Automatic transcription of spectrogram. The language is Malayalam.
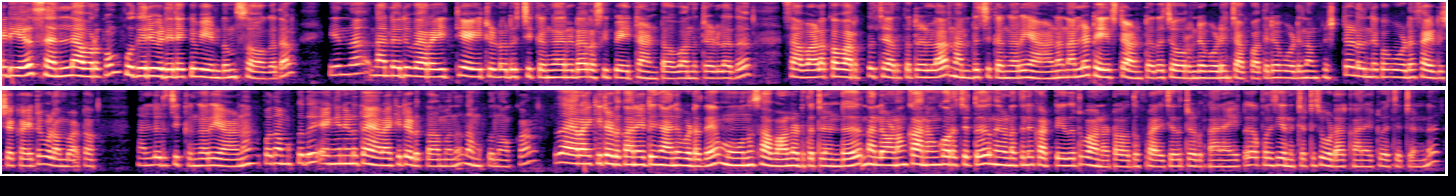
ഹായ് ഡിയേഴ്സ് എല്ലാവർക്കും പുതിയൊരു വീഡിയോയിലേക്ക് വീണ്ടും സ്വാഗതം. ഇന്ന് നല്ലൊരു വെറൈറ്റി ആയിട്ടുള്ള ഒരു ചിക്കൻ കറിയുടെ റെസിപ്പി ആയിട്ടാണ് കേട്ടോ വന്നിട്ടുള്ളത്. സവാളൊക്കെ വറുത്ത് ചേർത്തിട്ടുള്ള നല്ലൊരു ചിക്കൻ കറിയാണ് നല്ല ടേസ്റ്റാണ് കേട്ടോ ഇത്. ചോറിന്റെ കൂടെയും ചപ്പാത്തിന്റെ കൂടെയും. നമുക്ക് ഇഷ്ടമുള്ളതിന്റെ ഒക്കെ കൂടെ സൈഡ് ഡിഷൊക്കെ ആയിട്ട് വിളമ്പാം കേട്ടോ നല്ലൊരു ചിക്കൻ കറിയാണ് അപ്പോൾ നമുക്കിത് എങ്ങനെയാണ് തയ്യാറാക്കിയിട്ട് എടുക്കാമെന്ന് നമുക്ക് നോക്കാം. തയ്യാറാക്കിയിട്ട് എടുക്കാനായിട്ട് ഞാനിവിടെ മൂന്ന് സവാള എടുത്തിട്ടുണ്ട്. നല്ലോണം കനം കുറച്ചിട്ട് നീളത്തിൽ കട്ട് ചെയ്തിട്ട് വേണം കേട്ടോ അത് ഫ്രൈ ചെയ്തിട്ട് എടുക്കാനായിട്ട്. അപ്പോൾ ചെനിച്ചിട്ട് ചൂടാക്കാനായിട്ട് വെച്ചിട്ടുണ്ട്.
